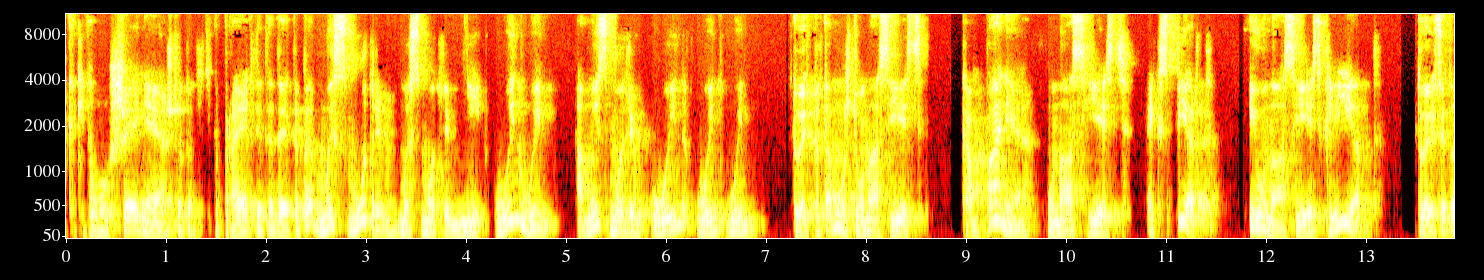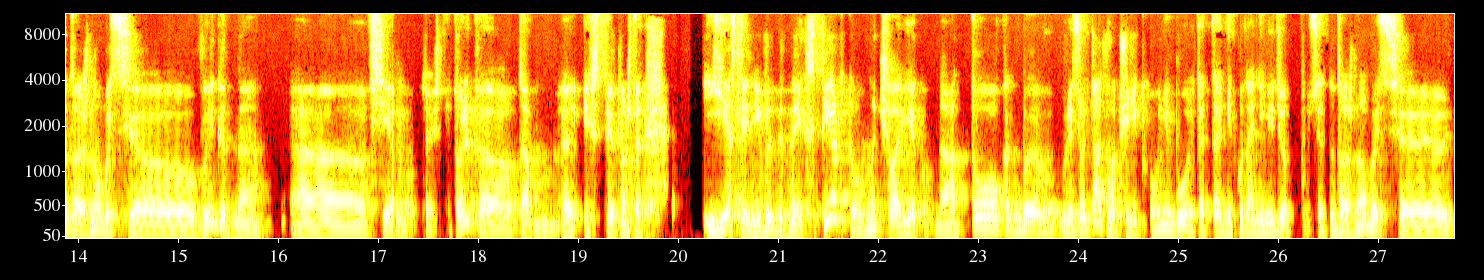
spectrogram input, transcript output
какие-то улучшения, что-то, какие-то проекты и т.д. и т.п., мы смотрим, мы смотрим не win-win, а мы смотрим win-win-win. То есть потому что у нас есть компания, у нас есть эксперт, и у нас есть клиент. То есть это должно быть э, выгодно э, всем, то есть не только там э, эксперт, потому что если невыгодно эксперту, ну, человеку, да, то как бы результат вообще никакого не будет. Это никуда не ведет путь. Это должно быть, э,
